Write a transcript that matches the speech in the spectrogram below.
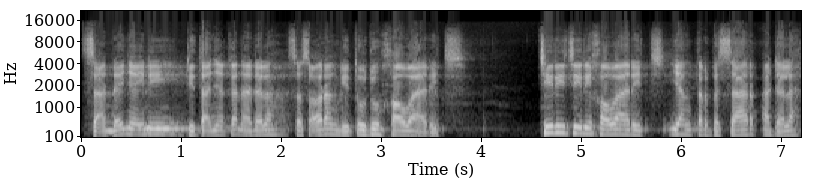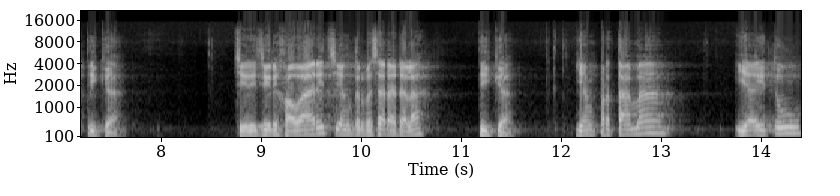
Seandainya ini ditanyakan adalah seseorang dituduh khawarij. Ciri-ciri khawarij yang terbesar adalah tiga. Ciri-ciri khawarij yang terbesar adalah tiga. Yang pertama yaitu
